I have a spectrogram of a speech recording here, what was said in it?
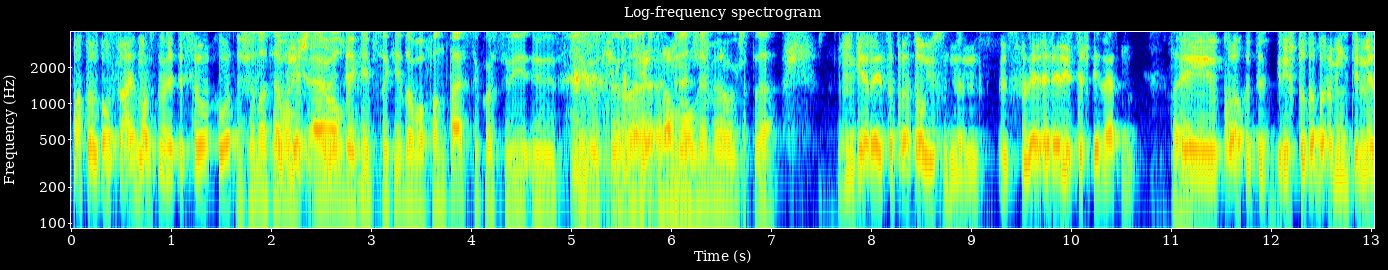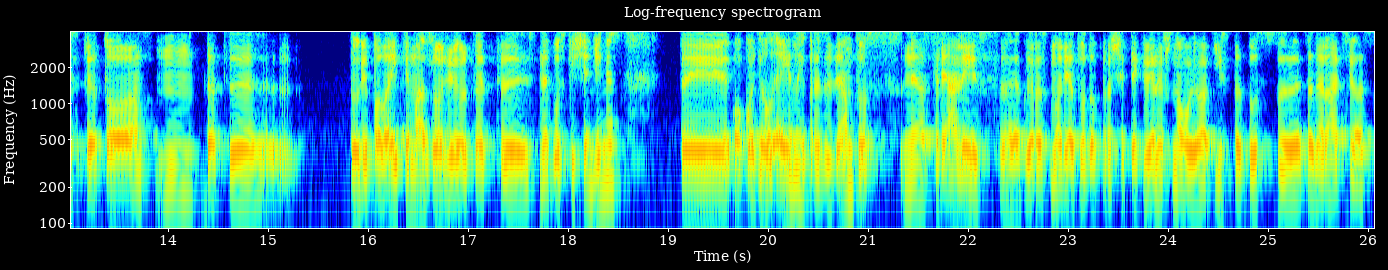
Platas balsavimas gali tiesiog... Vat, Žinote, Evaldai, kaip sakydavo, fantastikos skyrius yra trečiame aukšte. Gerai, supratau, jūs, jūs realistiškai vertinate. Tai palaukit, grįžtu dabar mintimis prie to, kad turi palaikymą, žodžiu, ir kad jis nebus kišeninis. Tai, o kodėl eina į prezidentus, nes realiai Edgaras norėtų dabar šiek tiek vėl iš naujo įstatus federacijos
